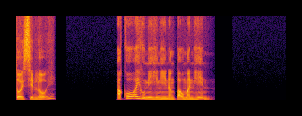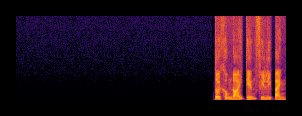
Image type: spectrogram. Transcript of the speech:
tôi xin lỗi, Ako ay humihingi ng paumanhin. tôi không nói tiếng Philippines.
